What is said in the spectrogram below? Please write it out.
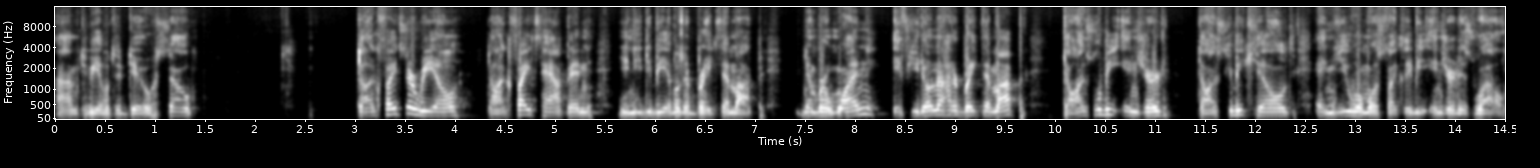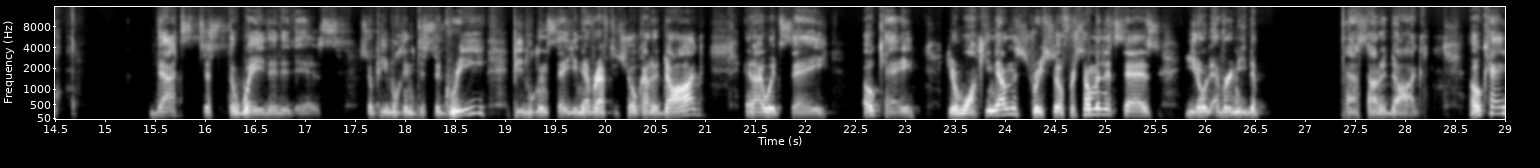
um, to be able to do. So, dogfights are real. Dogfights happen. You need to be able to break them up. Number one, if you don't know how to break them up, dogs will be injured, dogs can be killed, and you will most likely be injured as well. That's just the way that it is. So people can disagree. People can say you never have to choke out a dog. And I would say, okay, you're walking down the street. So for someone that says you don't ever need to pass out a dog. Okay,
